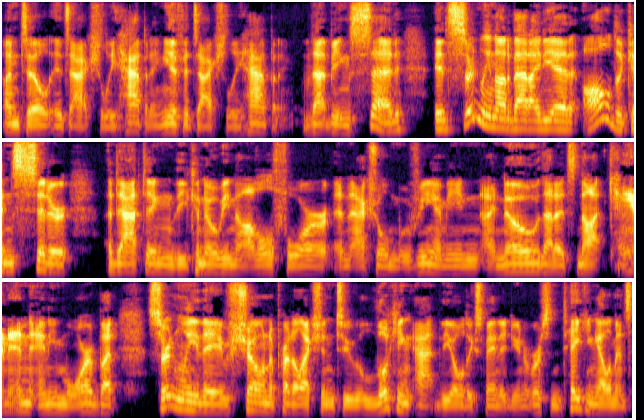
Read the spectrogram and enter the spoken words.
until it's actually happening, if it's actually happening. That being said, it's certainly not a bad idea at all to consider adapting the Kenobi novel for an actual movie. I mean, I know that it's not canon anymore, but certainly they've shown a predilection to looking at the old expanded universe and taking elements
